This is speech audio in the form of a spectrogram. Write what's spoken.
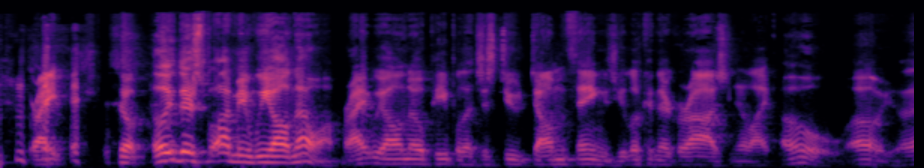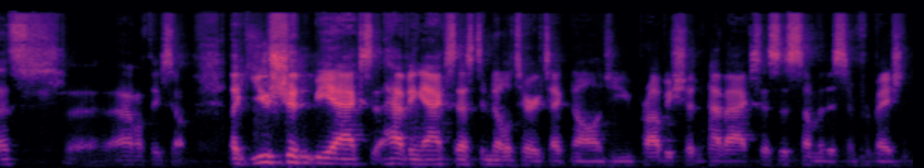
right? so like, there's, I mean, we all know them, right? We all know people that just do dumb things. You look in their garage and you're like, oh, oh, that's uh, I don't think so. Like you shouldn't be ac- having access to military technology. You probably shouldn't have access to some of this information.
